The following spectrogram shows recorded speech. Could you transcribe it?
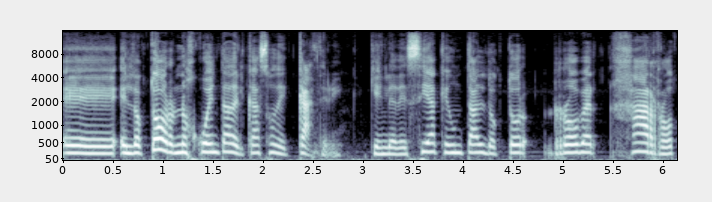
eh, el doctor nos cuenta del caso de Catherine, quien le decía que un tal doctor Robert Harrod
